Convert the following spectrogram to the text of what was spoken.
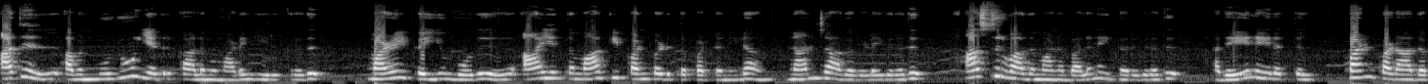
அதில் அவன் முழு எதிர்காலமும் அடங்கி இருக்கிறது. மழை பெய்யும் போது ஆயத்தமாக்கி பண்படுத்தப்பட்ட நிலம் நன்றாக விளைகிறது. ஆசிர்வாதமான பலனை தருகிறது. அதே நேரத்தில் பண்படாத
